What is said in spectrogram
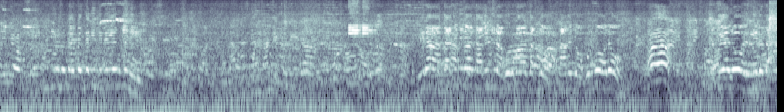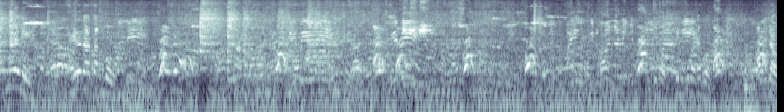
Hindi naman tatanggalin nila yan dyan eh. Hindi na, takin nila, takin nila. Kung kumakatak nyo, takin nyo. Kung mo, ano? Ah! Kasi ano, hindi na tatakbo yan eh. Hindi na tatakbo. Sino? Sino sumasagot? Sino daw?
